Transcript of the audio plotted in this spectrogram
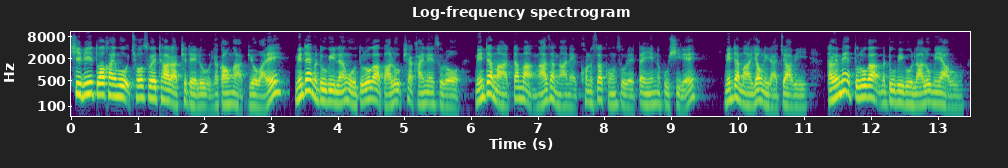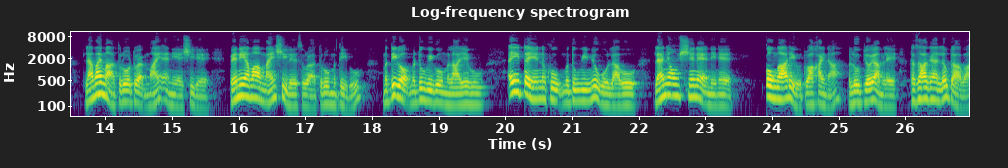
ရှေ့ပြေးသွားခိုင်းဖို့ချောဆွဲထားတာဖြစ်တယ်လို့၎င်းကပြောပါတယ်။မင်းတပ်မတူပီလမ်းကိုသူတို့ကဘာလို့ဖြတ်ခိုင်းလဲဆိုတော့မင်းတပ်မှာတပ်မ55နဲ့80ခွန်ဆိုတဲ့တပ်ရင်းနှစ်ခုရှိတယ်။ မင်းတပ်မှာရောက်နေတာကြာပြီ။ဒါပေမဲ့သူတို့ကမတူပီကိုလာလို့မရဘူး။လမ်းပိုင်းမှာသူတို့အတွက်မိုင်းအန်ရရှိတယ်။ဘယ်နေရာမှာမိုင်းရှိလဲဆိုတာသူတို့မသိဘူး။မသိတော့မတူပီကိုမလာရဲဘူး။အဲ့ဒီတပ်ရင်းနှစ်ခုမတူပီမြို့ကိုလာဖို့လမ်းကြောင်းရှင်းတဲ့အနေနဲ့ ကုံကားတွေကိုတွားခိုင်းတာဘလို့ပြောရမလဲတစားကန်လောက်တာပါ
